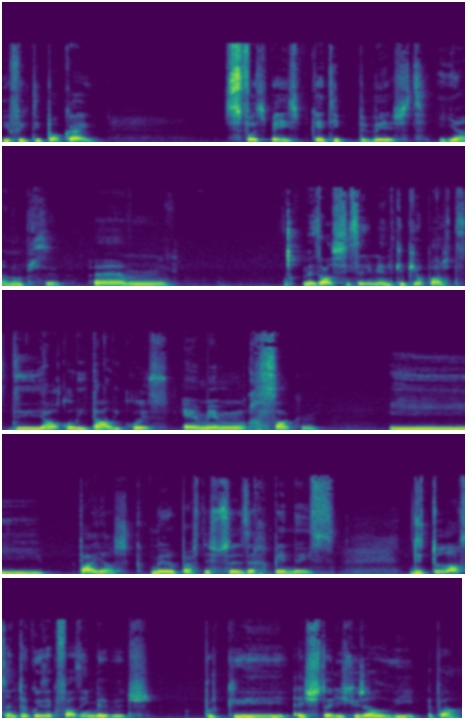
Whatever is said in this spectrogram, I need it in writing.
E eu fico tipo, ok. Se fosse para isso, porque é tipo bebeste? E yeah, não percebo. Um, mas acho sinceramente que a pior parte de álcool e tal e coisa é mesmo ressaca. E pá, acho que a maior parte das pessoas arrependem-se de toda a santa coisa que fazem bêbados. Porque as histórias que eu já ouvi, pá,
